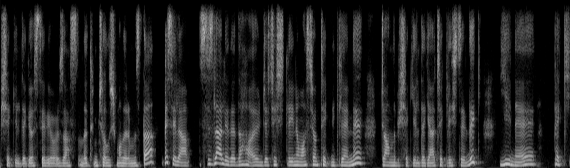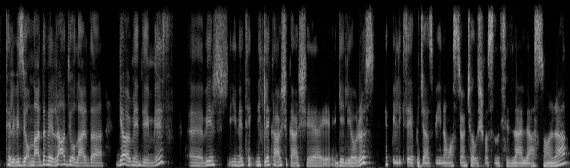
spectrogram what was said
bir şekilde gösteriyoruz aslında tüm çalışmalarımızda. Mesela sizlerle de daha önce çeşitli inovasyon tekniklerini canlı bir şekilde gerçekleştirdik. Yine pek televizyonlarda ve radyolarda görmediğimiz bir yine teknikle karşı karşıya geliyoruz. Hep birlikte yapacağız bir inovasyon çalışmasını sizlerle az sonra.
